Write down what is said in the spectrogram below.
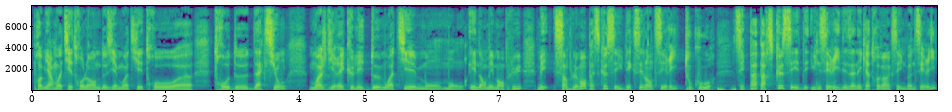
première moitié trop lente, deuxième moitié trop euh, trop de d'action. Moi je dirais que les deux moitiés m'ont m'ont énormément plu, mais simplement parce que c'est une excellente série tout court. C'est pas parce que c'est une série des années 80 que c'est une bonne série.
